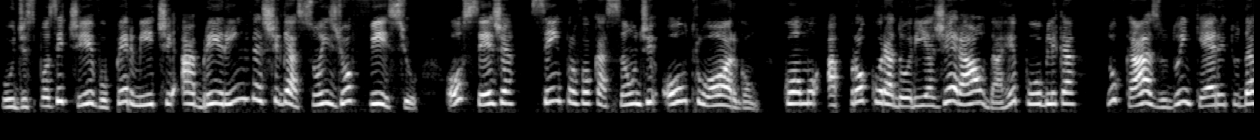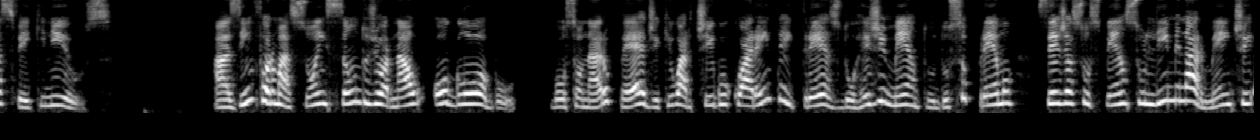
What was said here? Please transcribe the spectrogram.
O dispositivo permite abrir investigações de ofício, ou seja, sem provocação de outro órgão, como a Procuradoria-Geral da República, no caso do inquérito das fake news. As informações são do jornal O Globo. Bolsonaro pede que o artigo 43 do Regimento do Supremo seja suspenso liminarmente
